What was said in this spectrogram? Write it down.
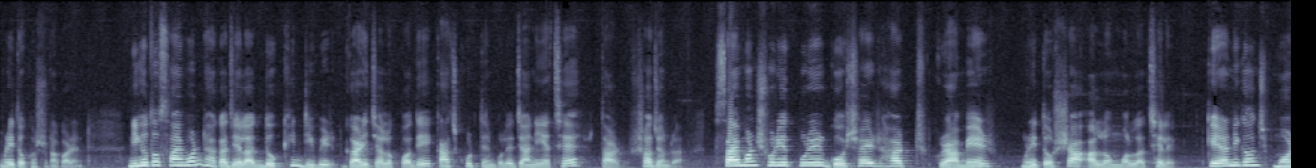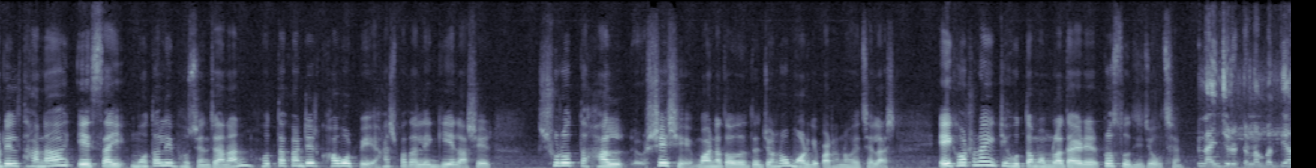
মৃত ঘোষণা করেন। নিহত সাইমন ঢাকা জেলার দক্ষিণ ডিবির গাড়ি চালক পদে কাজ করতেন বলে জানিয়েছে তার স্বজনরা। সাইমন শরীয়তপুরের গোসাইরহাট গ্রামের মৃত শাহ আলম মোল্লা ছেলে। কেরানীগঞ্জ মডেল থানা এসআই মোতালেব হোসেন জানান, হত্যাকাণ্ডের খবর পেয়ে হাসপাতালে গিয়ে লাশের সুরত হাল শেষে ময়নাতদন্তের জন্য মর্গে পাঠানো হয়েছে লাশ। এই ঘটনায় একটি হত্যা মামলা দায়েরের প্রস্তুতি চলছে। নাইন জিরো একটা নাম্বার দিয়া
